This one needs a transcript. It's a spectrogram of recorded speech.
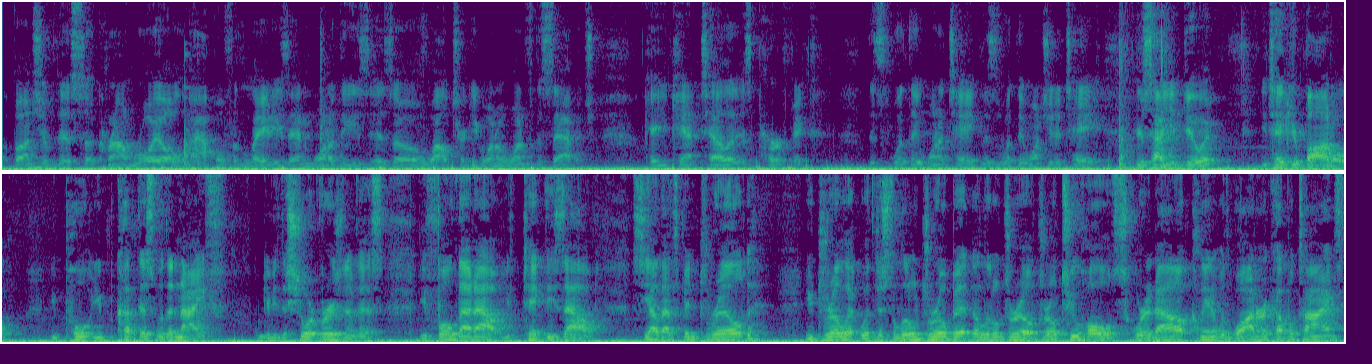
a bunch of this uh, Crown Royal apple for the ladies, and one of these is a Wild Turkey 101 for the Savage. Okay, you can't tell it. It's perfect. This is what they want to take. This is what they want you to take. Here's how you do it. You take your bottle, you pull, you cut this with a knife. I'll give you the short version of this. You fold that out, you take these out. See how that's been drilled? You drill it with just a little drill bit and a little drill. Drill two holes, squirt it out, clean it with water a couple times.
